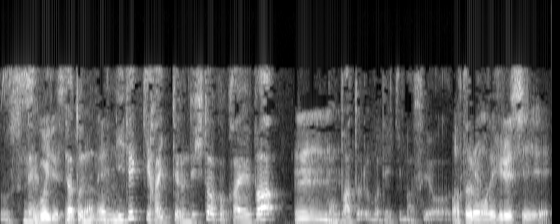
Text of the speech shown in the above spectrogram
そうですね。すごいですねであと、これはね2デッキ入ってるんで、1箱買えば、うん。もうバトルもできますよ。バトルもできるし、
